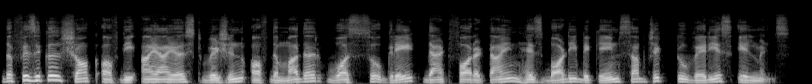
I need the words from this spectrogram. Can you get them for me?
The physical shock of the eyeist vision of the mother was so great that for a time his body became subject to various ailments.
